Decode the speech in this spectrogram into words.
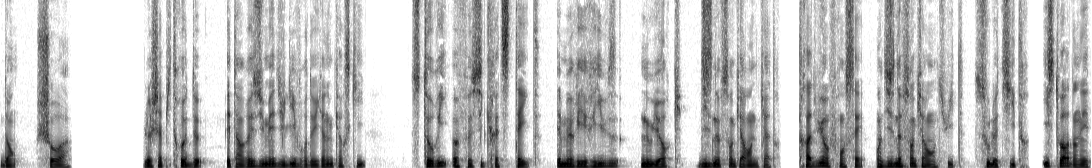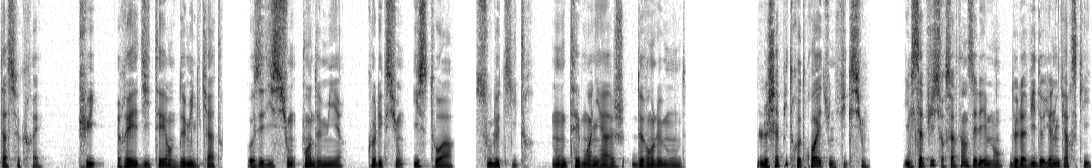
dans Shoah. Le chapitre 2 est un résumé du livre de Jan Karski, Story of a Secret State, Emery Reeves, New York, 1944, traduit en français en 1948 sous le titre Histoire d'un État secret, puis réédité en 2004 aux éditions Point de Mire, collection Histoire, sous le titre Mon témoignage devant le monde. Le chapitre 3 est une fiction. Il s'appuie sur certains éléments de la vie de Jan Karski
